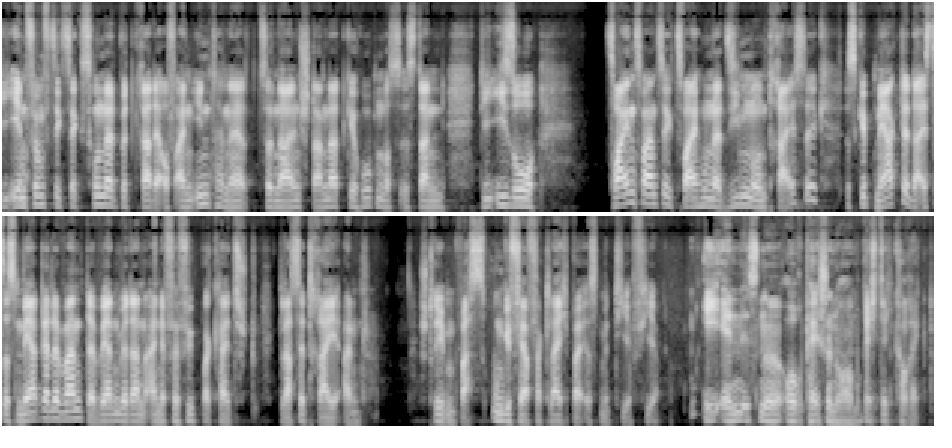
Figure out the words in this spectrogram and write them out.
die EN 50600 wird gerade auf einen internationalen Standard gehoben. Das ist dann die ISO 22237. Es gibt Märkte, da ist das mehr relevant. Da werden wir dann eine Verfügbarkeitsklasse 3 anstreben, was ungefähr vergleichbar ist mit Tier 4. EN ist eine europäische Norm. Richtig, korrekt.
